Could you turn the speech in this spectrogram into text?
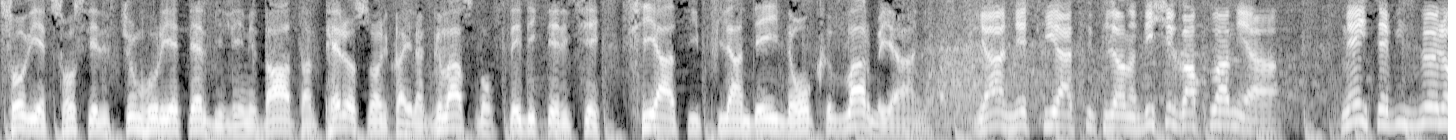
Sovyet Sosyalist Cumhuriyetler Birliği'ni dağıtan perestroika ile glasnost dedikleri şey siyasi plan değil de o kızlar mı yani? Ya ne siyasi planı dişi kaplan ya. Neyse biz böyle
